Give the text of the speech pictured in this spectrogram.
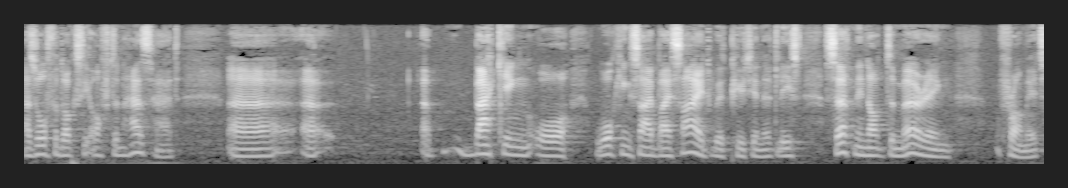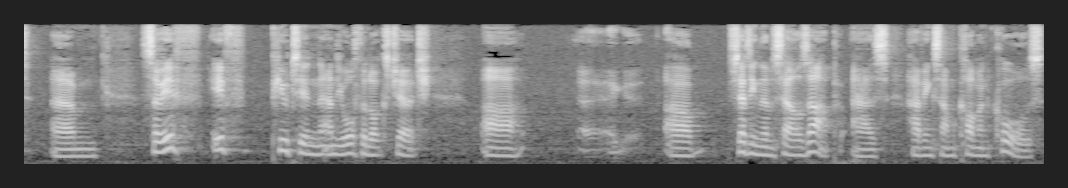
as Orthodoxy often has had. Uh, backing or walking side by side with Putin, at least, certainly not demurring from it. Um, so if if Putin and the Orthodox Church are uh, are setting themselves up as having some common cause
